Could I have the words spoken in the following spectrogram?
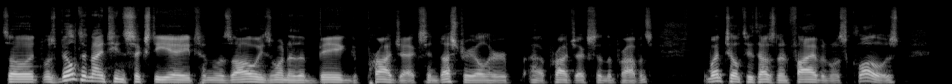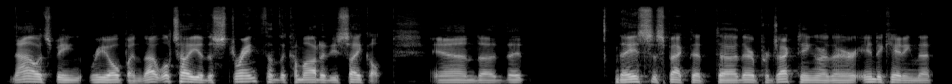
So it was built in 1968 and was always one of the big projects, industrial or uh, projects in the province. It went till 2005 and was closed. Now it's being reopened. That will tell you the strength of the commodity cycle, and uh, that they suspect that uh, they're projecting or they're indicating that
